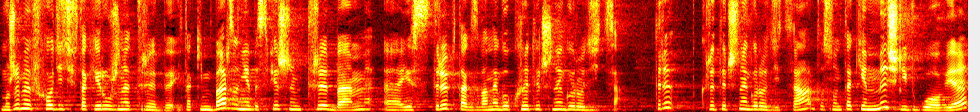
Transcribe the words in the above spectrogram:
Możemy wchodzić w takie różne tryby i takim bardzo niebezpiecznym trybem e, jest tryb tak zwanego krytycznego rodzica. Tryb krytycznego rodzica to są takie myśli w głowie,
